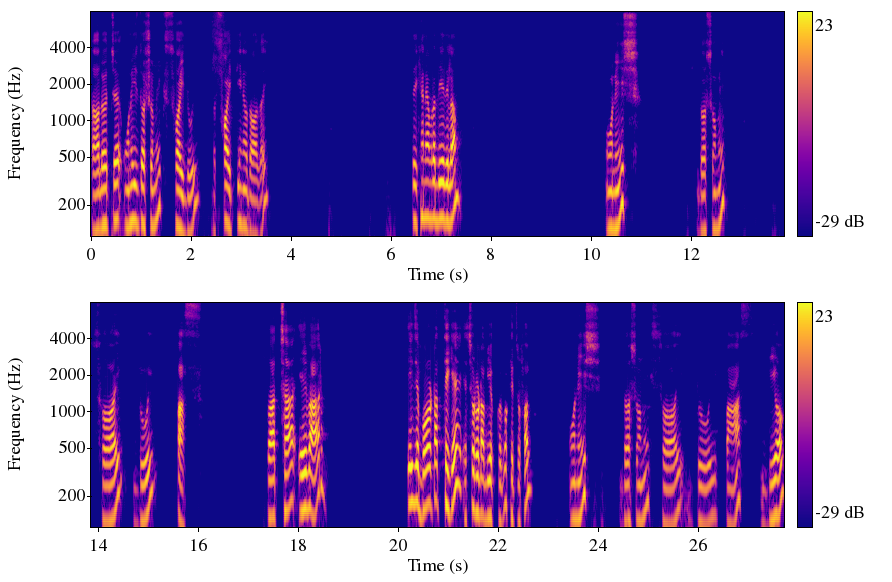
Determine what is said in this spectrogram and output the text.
তাহলে হচ্ছে উনিশ দশমিক ছয় দুই, বা ছয় তিনও দেওয়া যায়। তো এখানে আমরা দিয়ে দিলাম উনিশ দশমিক ছয় দুই পাঁচ। তো আচ্ছা এবার এই যে বড়টার থেকে ছোটটা বিয়োগ করব ক্ষেত্রফল। উনিশ দশমিক ছয় দুই পাঁচ বিয়োগ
